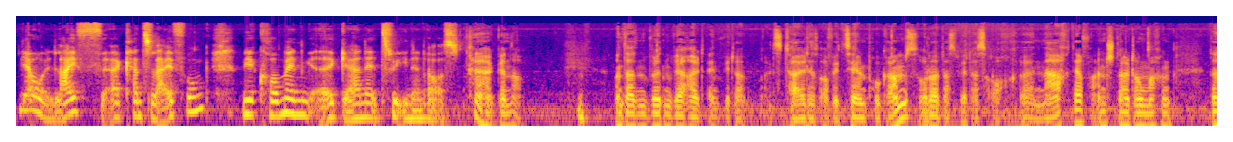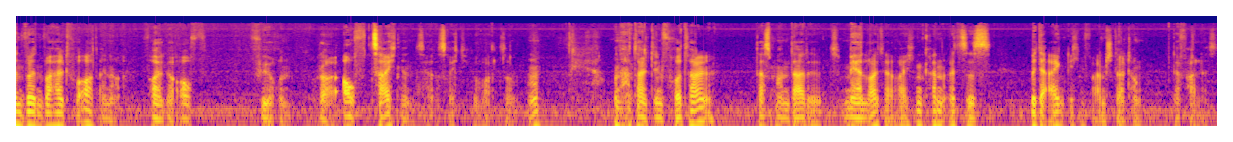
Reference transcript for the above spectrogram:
Ja, live, äh, Kanzleifunk. Wir kommen äh, gerne zu Ihnen raus. Ja, genau. Und dann würden wir halt entweder als Teil des offiziellen Programms oder dass wir das auch äh, nach der Veranstaltung machen, dann würden wir halt vor Ort eine Folge aufführen oder aufzeichnen, ist ja das richtige Wort so. Ne? und hat halt den Vorteil, dass man da mehr Leute erreichen kann, als es mit der eigentlichen Veranstaltung der Fall ist.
